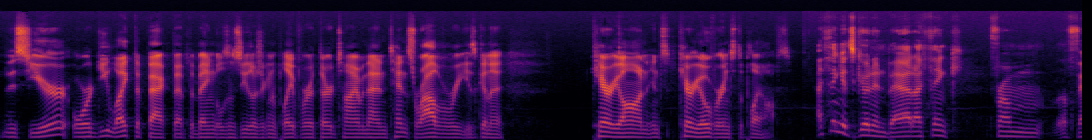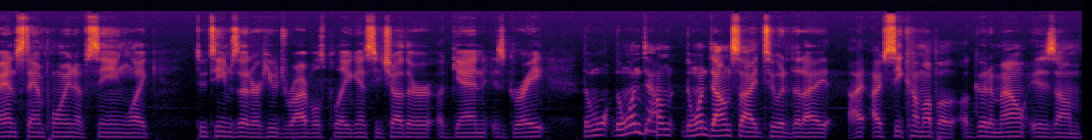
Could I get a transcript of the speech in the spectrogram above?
this year, or do you like the fact that the Bengals and Steelers are going to play for a third time and that intense rivalry is going to carry on and carry over into the playoffs? I think it's good and bad. I think from a fan standpoint of seeing like two teams that are huge rivals play against each other again is great. The, the one down the one downside to it that I, I, I see come up a, a, good amount is um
